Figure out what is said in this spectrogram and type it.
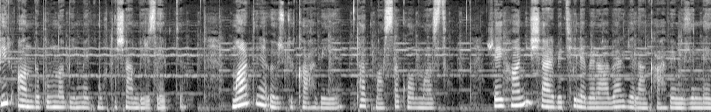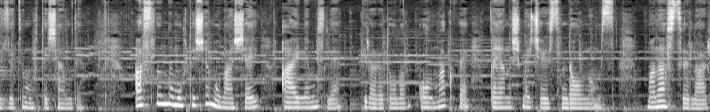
bir anda bulunabilmek muhteşem bir zevkti. Mardin'e özgü kahveyi tatmazsak olmazdı. Reyhani şerbetiyle beraber gelen kahvemizin lezzeti muhteşemdi. Aslında muhteşem olan şey ailemizle bir arada ol- olmak ve dayanışma içerisinde olmamız. Manastırlar,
